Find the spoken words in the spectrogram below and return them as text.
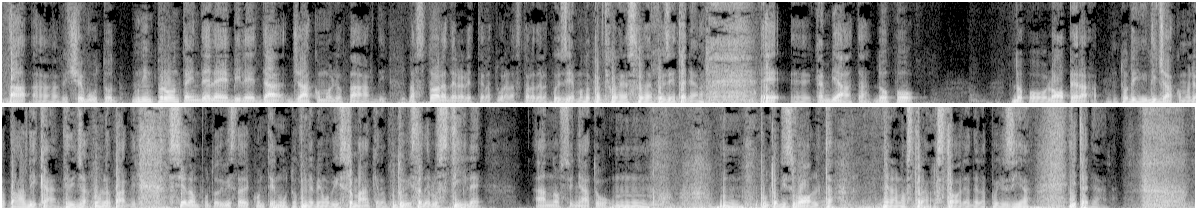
ha uh, ricevuto un'impronta indelebile da Giacomo Leopardi. La storia della letteratura, la storia della poesia, in modo particolare la storia della poesia italiana, è eh, cambiata dopo, dopo l'opera appunto, di, di, Giacomo Leopardi, i canti di Giacomo Leopardi, sia da un punto di vista del contenuto, come abbiamo visto, ma anche da un punto di vista dello stile, hanno segnato un, un punto di svolta nella nostra storia della poesia italiana.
